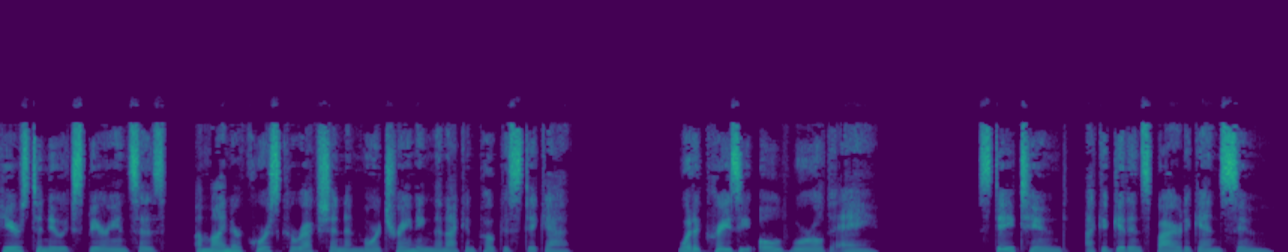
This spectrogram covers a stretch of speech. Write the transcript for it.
Here's to new experiences, a minor course correction, and more training than I can poke a stick at. What a crazy old world, eh? Stay tuned, I could get inspired again soon.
